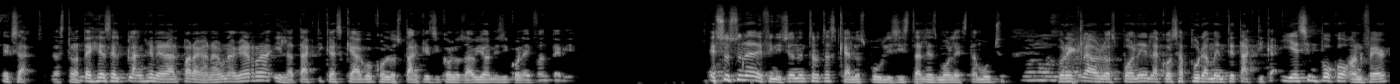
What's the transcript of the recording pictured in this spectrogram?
Exacto. La estrategia es el plan general para ganar una guerra y la táctica es qué hago con los tanques y con los aviones y con la infantería. Eso es una definición, entre otras, que a los publicistas les molesta mucho. Porque, claro, los pone la cosa puramente táctica. Y es un poco unfair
